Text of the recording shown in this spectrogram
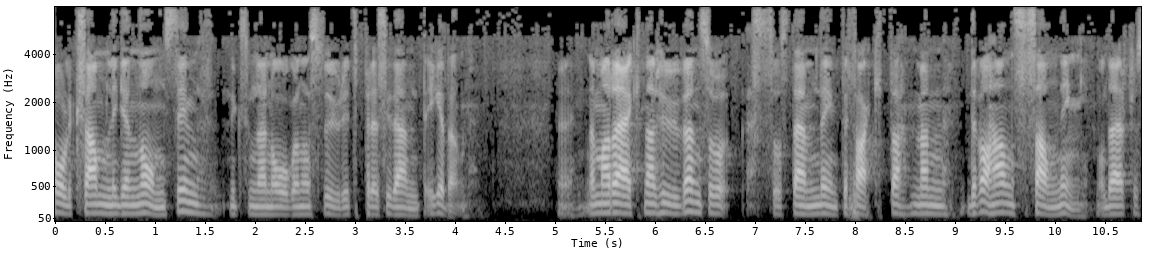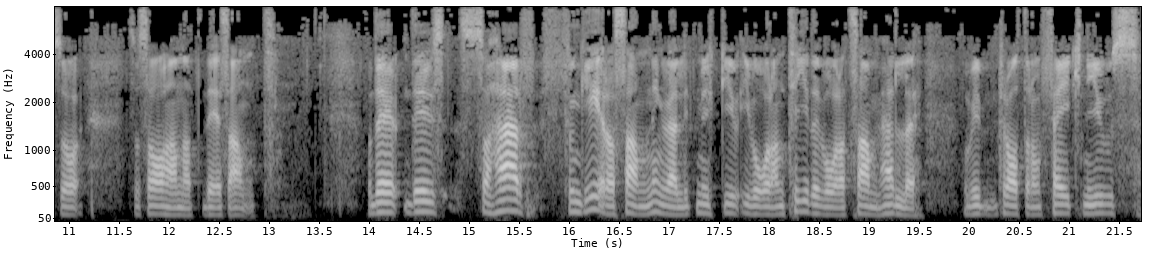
folksamlingen någonsin liksom när någon har svurit presidenteden. Eh, när man räknar huvuden så, så stämde inte fakta, men det var hans sanning och därför så, så sa han att det är sant. Och det, det är så här fungerar sanning väldigt mycket i, i våran tid, i vårt samhälle. Och vi pratar om fake news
